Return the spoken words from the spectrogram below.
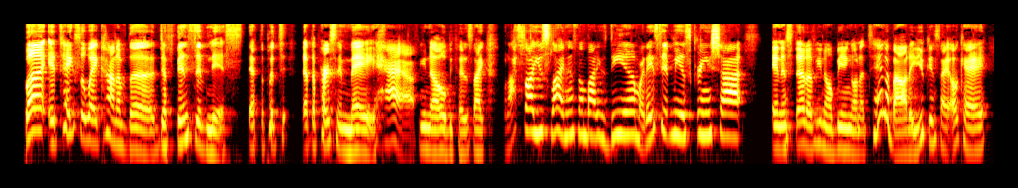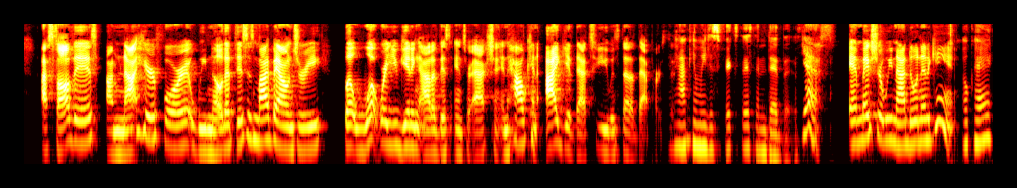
but it takes away kind of the defensiveness that the that the person may have, you know, because it's like, well, I saw you sliding in somebody's DM or they sent me a screenshot. And instead of, you know, being on a 10 about it, you can say, okay, I saw this. I'm not here for it. We know that this is my boundary, but what were you getting out of this interaction? And how can I give that to you instead of that person? And how can we just fix this and did this? Yes. And make sure we're not doing it again. Okay.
